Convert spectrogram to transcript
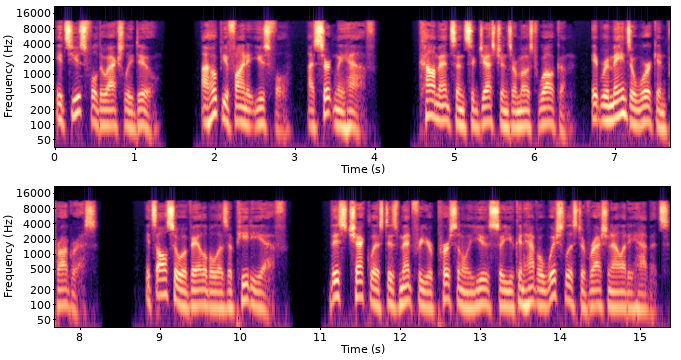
it's useful to actually do. I hope you find it useful, I certainly have. Comments and suggestions are most welcome, it remains a work in progress. It's also available as a PDF. This checklist is meant for your personal use so you can have a wish list of rationality habits,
